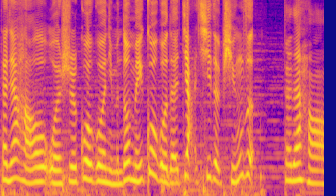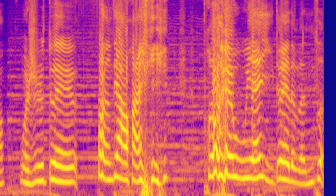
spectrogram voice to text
大家好，我是过过你们都没过过的假期的瓶子。大家好，我是对放假话题 颇为无言以对的蚊子。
